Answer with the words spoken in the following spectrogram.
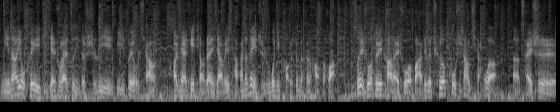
你呢又可以体现出来自己的实力比队友强，而且还可以挑战一下维斯塔潘的位置。如果你跑得真的很好的话，所以说对于他来说，把这个车 push 上墙了，呃，才是，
